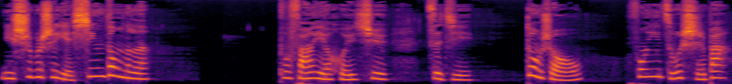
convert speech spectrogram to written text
你是不是也心动了呢？不妨也回去自己动手丰衣足食吧。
